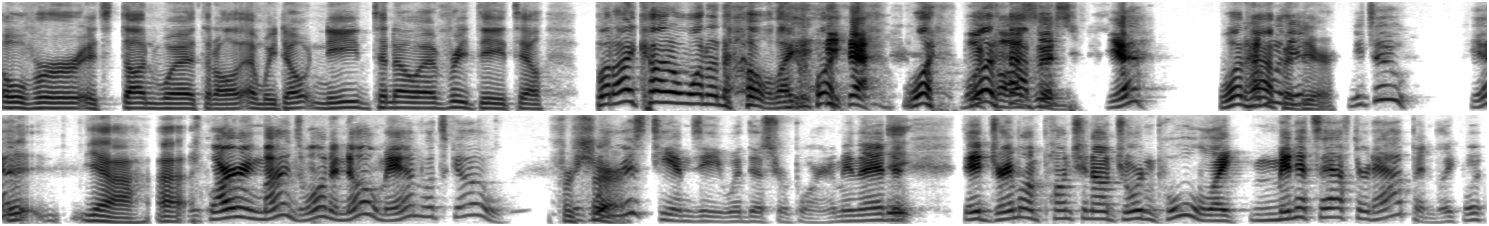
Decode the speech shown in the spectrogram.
over, it's done with and all and we don't need to know every detail, but I kind of want to know like what yeah. what what, what happened? This? Yeah. What I'm happened here? Me too. Yeah. It, yeah. Uh, Inquiring minds want to know, man. Let's go. For like, sure. Where is TMZ with this report? I mean, they had to, it, they had Draymond punching out Jordan Poole like minutes after it happened. Like, what,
